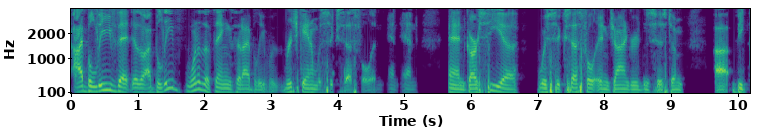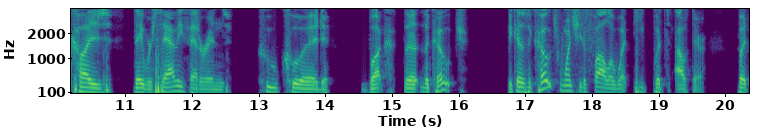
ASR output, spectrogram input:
I believe that I believe one of the things that I believe Rich Gannon was successful and and and and Garcia was successful in Jon Gruden's system uh, because they were savvy veterans who could buck the the coach because the coach wants you to follow what he puts out there, but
